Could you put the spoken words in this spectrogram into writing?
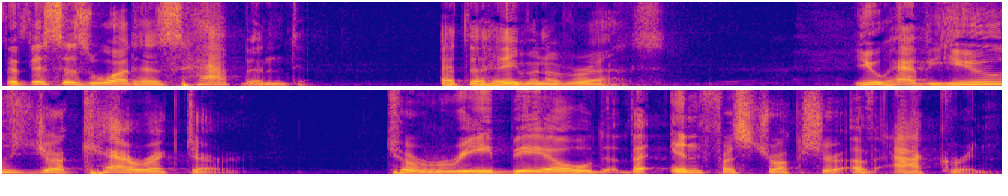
that this is what has happened at the Haven of Rest. You have used your character to rebuild the infrastructure of Akron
